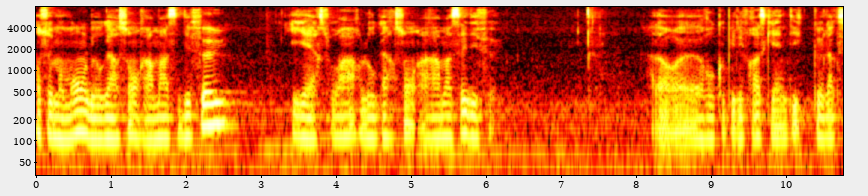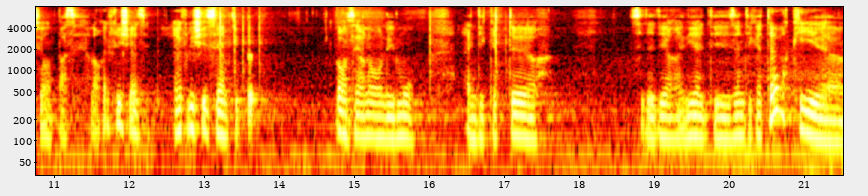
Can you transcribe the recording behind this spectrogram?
En ce moment, le garçon ramasse des feuilles. Hier soir, le garçon a ramassé des feuilles. Alors, euh, recopiez les phrases qui indiquent que l'action est passée. Alors, réfléchissez, réfléchissez un petit peu concernant les mots indicateurs c'est-à-dire, il y a des indicateurs qui euh,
